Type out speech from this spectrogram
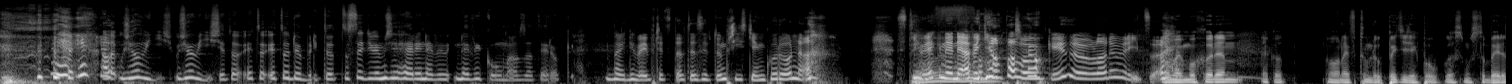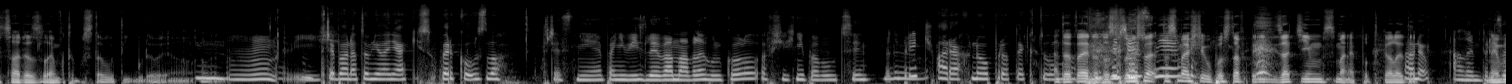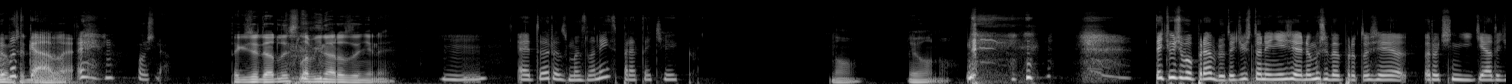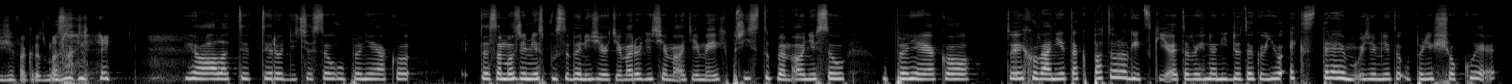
Ale už ho vidíš, už ho vidíš, je to, je to, je to dobrý. To, to se divím, že Harry nevy, nevykoumal za ty roky. By the way, představte si v tom přístěnku Rona. S tím, Jo, jak nenáviděl pavouky, to by bylo dobrý, co? No mimochodem, jako no, ne v tom doupěti těch pavouků, asi musí to být docela dost vzhledem k tomu stavu té budovy. Jo. Ale, Mm. Nevíš. Třeba na to měla nějaký super kouzlo. Přesně, paní Weasleyová mávle hulkolo a všichni pavouci byli pryč. Arachno protektum. a to, to je jedno, to, to, jsme, to jsme ještě u postav, který zatím jsme nepotkali. Tak, Ano, Ale brzo Nebudem potkáme. možná. takže Dudley slaví narozeniny. Hmm. A je to rozmazlený sprateček. No, jo, no. Teď už opravdu, teď už to není, že jenom řve, protože je roční dítě a teď už je fakt rozmazlený. Jo, ale ty, ty rodiče jsou úplně jako... To je samozřejmě způsobený, že jo, těma rodičema a tím jejich přístupem. A oni jsou úplně jako... To jejich chování je tak patologický a je to vyhnaný do takového extrému, že mě to úplně šokuje.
